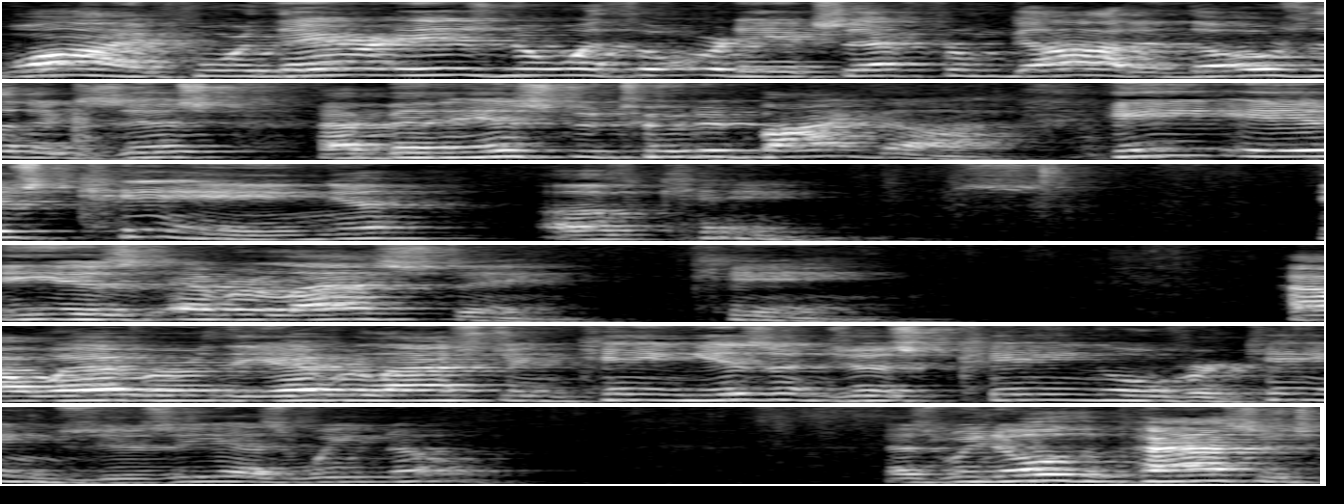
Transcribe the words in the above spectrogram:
Why? For there is no authority except from God, and those that exist have been instituted by God. He is king of kings. He is everlasting king. However, the everlasting king isn't just king over kings, is he, as we know? As we know the passage,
